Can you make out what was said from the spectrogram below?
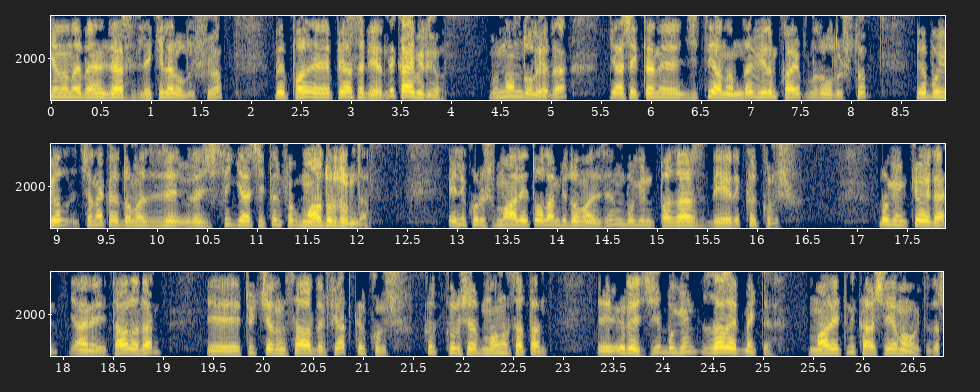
yanına benzer lekeler oluşuyor ve e, piyasa değerini de kaybediyor. Bundan dolayı da gerçekten e, ciddi anlamda verim kayıpları oluştu. Ve bu yıl Çanakkale domatesi üreticisi gerçekten çok mağdur durumda. 50 kuruş maliyeti olan bir domatesin bugün pazar değeri 40 kuruş. Bugün köyden yani tarladan e, tüccarın sağladığı fiyat 40 kuruş. 40 kuruşa malı satan e, üretici bugün zarar etmekte. Maliyetini karşılayamamaktadır.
